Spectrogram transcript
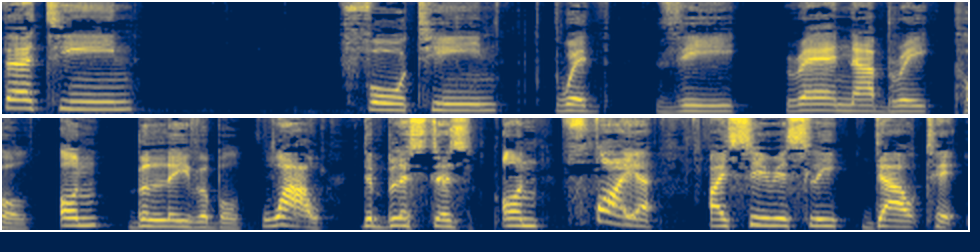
13, 14 with the rare Gnabry pull. Unbelievable. Wow, the blister's on fire. I seriously doubt it.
